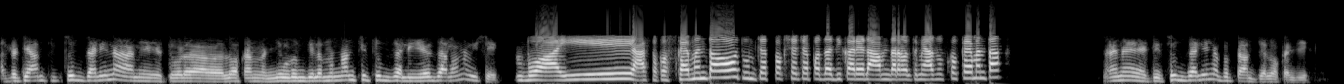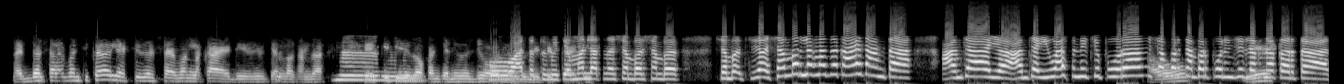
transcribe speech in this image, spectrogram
आता ती आमची चूक झाली ना आम्ही थोडं लोकांना निवडून दिलं म्हणून आमची चूक झाली. हे झाला ना विषय. बाई असं कसं काय म्हणता हो? तुमच्याच पक्षाच्या पदाधिकाऱ्याला आमदाराला तुम्ही असं कसं काय म्हणता? नाही नाही ती चूक झाली ना फक्त आमच्या लोकांची. दस साहेबांची कळली असती दस साहेबांना काय आहे ते त्यांना समजा ते किती. लोकांच्या हो आता तुम्ही ते म्हणलात ना शंभर शंभर शंभर शंभर लग्नाचं काय सांगता? आमच्या आमच्या युवा सेनेचे पोरं शंभर शंभर पोरींचे लग्न करतात.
